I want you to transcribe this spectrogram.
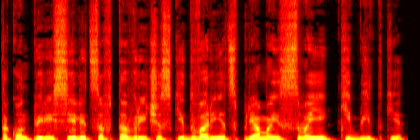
так он переселится в Таврический дворец прямо из своей кибитки.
